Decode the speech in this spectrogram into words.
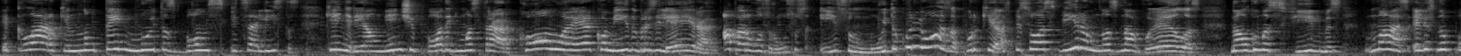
é claro que não tem muitos bons especialistas que realmente podem mostrar como é a comida brasileira. Ah, para os russos, isso é muito curioso, porque as pessoas viram nas novelas, em alguns filmes, mas eles não podem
